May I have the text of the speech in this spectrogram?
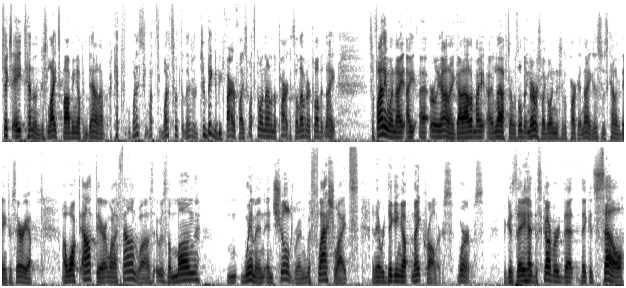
Six, eight, ten of them, just lights bobbing up and down. I, I kept, what is, what's, what's with the, they're too big to be fireflies. What's going on in the park? It's 11 or 12 at night. So finally, one night, I, uh, early on, I got out of my, I left. I was a little bit nervous by going into the park at night because this was kind of a dangerous area. I walked out there, and what I found was it was the Hmong women and children with flashlights, and they were digging up night crawlers, worms, because they had discovered that they could sell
